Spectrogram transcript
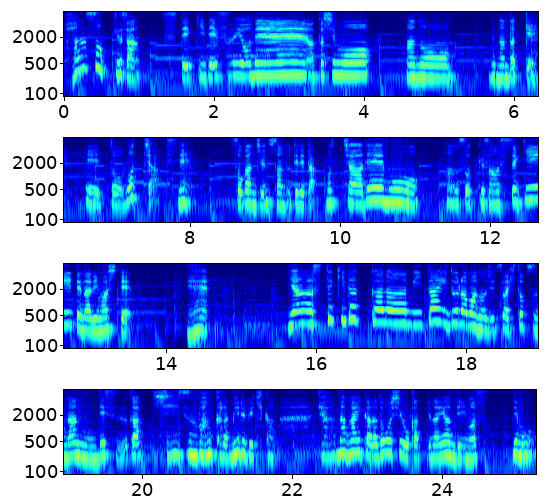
ハンソッキュさん、素敵ですよね。私も、あの、なんだっけ、えっ、ー、と、ウォッチャーですね。ソガンジュンさんと出てたウォッチャーでもう、ハンソッキュさん素敵ってなりまして。ね。いやー、素敵だから見たいドラマの実は一つなんですが、シーズン1から見るべきか。いや、長いからどうしようかって悩んでいます。でも、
